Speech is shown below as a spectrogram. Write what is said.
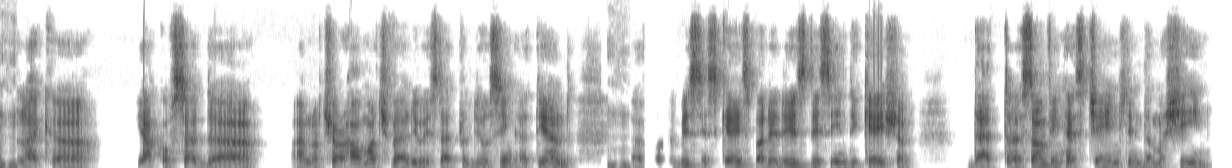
Mm-hmm. Like uh, Jakov said, uh, I'm not sure how much value is that producing at the end mm-hmm. Uh, for the business case, but it is this indication that uh, something has changed in the machine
